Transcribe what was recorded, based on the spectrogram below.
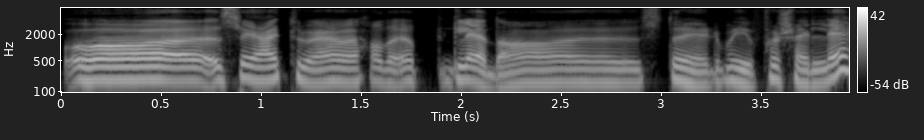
Og, så jeg tror jeg hadde hatt glede av å studere mye forskjellig.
